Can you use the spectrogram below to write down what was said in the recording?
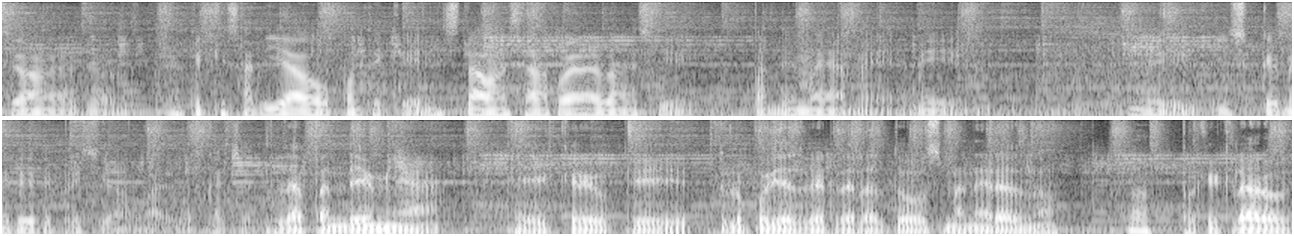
se van a- gente que salía o ponte que necesitaban estar afuera, van a decir pandemia me, me, me hizo que me dé depresión o algo, ¿cachai? La pandemia eh, creo que tú lo podías ver de las dos maneras, ¿no? Ah. Porque claro,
